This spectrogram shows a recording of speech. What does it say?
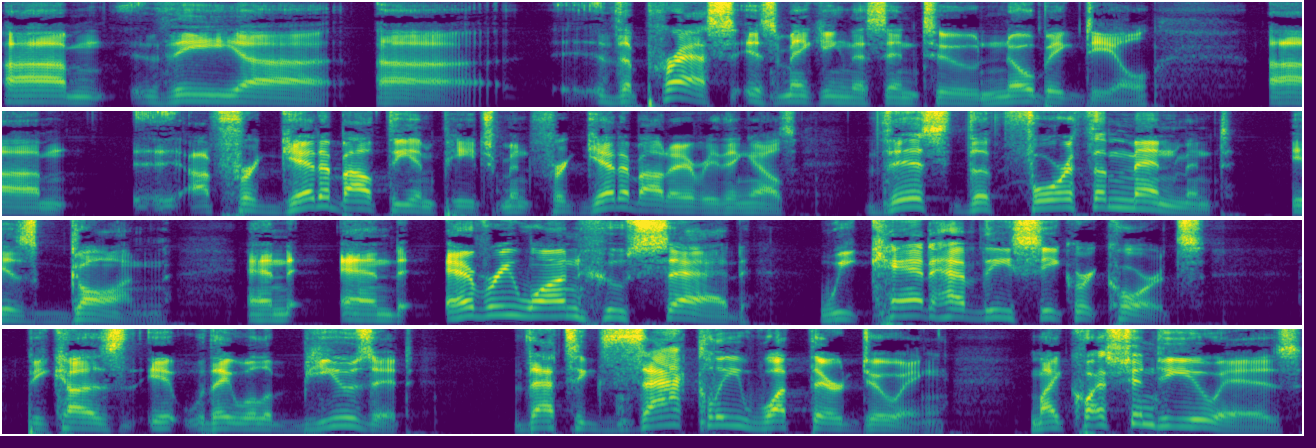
Um, the uh, uh, the press is making this into no big deal. Um, uh, forget about the impeachment. Forget about everything else. This the Fourth Amendment is gone, and and everyone who said we can't have these secret courts because it, they will abuse it. That's exactly what they're doing. My question to you is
